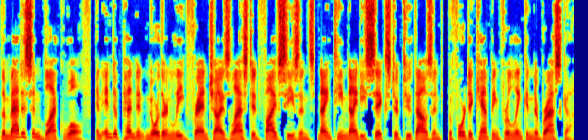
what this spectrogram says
The Madison Black Wolf, an independent Northern League franchise lasted five seasons 1996 before decamping for Lincoln, Nebraska.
